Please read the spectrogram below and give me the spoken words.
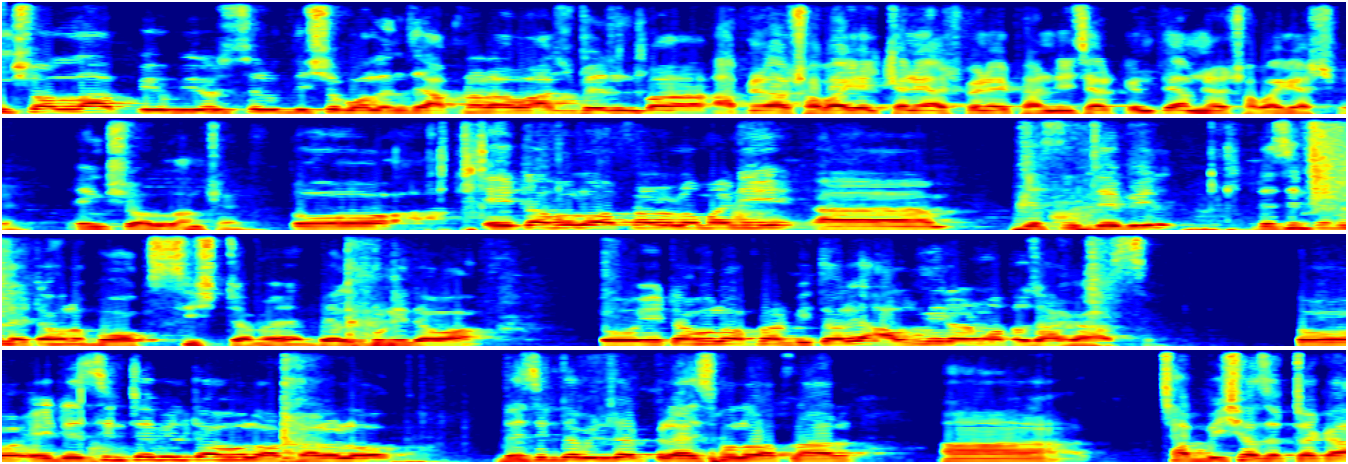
ইনশাল্লাহ প্রিয় ভিউয়ার্সের উদ্দেশ্যে বলেন যে আপনারাও আসবেন বা আপনারা সবাই এইখানে আসবেন এই ফার্নিচার কিনতে আপনারা সবাই আসবেন। ইনশাল্লাহ। তো এটা হলো আপনার হলো মানে ড্রেসিং টেবিল ড্রেসিং টেবিল এটা হলো বক্স সিস্টেমে ব্যালকনি দেওয়া। তো এটা হলো আপনার ভিতরে আলমিরার মতো জায়গা আছে। তো এই ড্রেসিং টেবিলটা হলো আপনার হলো ড্রেসিং টেবিলটার প্রাইস হলো আপনার ছাব্বিশ হাজার টাকা।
